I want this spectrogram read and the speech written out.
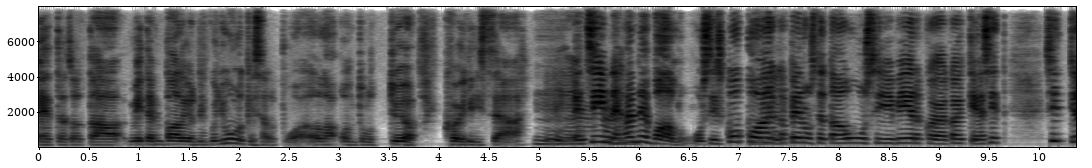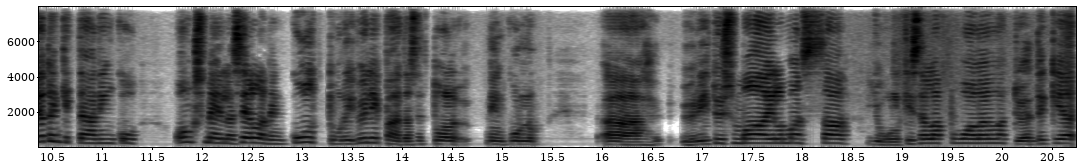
että tota, miten paljon niin julkisella puolella on tullut työpaikkoja lisää. Mm. Et sinnehän ne valuu. Siis koko aika perustetaan uusia virkoja ja kaikkea. Ja sitten sit jotenkin tämä, niin onko meillä sellainen kulttuuri ylipäätänsä tuolla niin kuin, äh, yritysmaailmassa, julkisella puolella, työntekijä,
